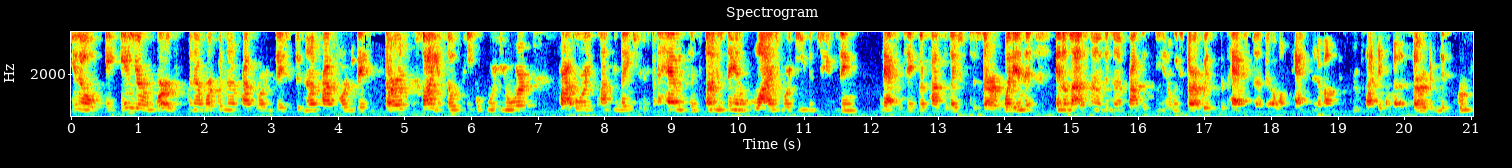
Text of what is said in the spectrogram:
you know, in your work, when I work with nonprofit organizations and nonprofit organizations serve clients, those people who are your priority population, having to understand why you are even choosing that particular population to serve. What is it? And a lot of times in nonprofits, you know, we start with the passion of it. Oh, I'm passionate about this group, so I think I'm going to serve in this group.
